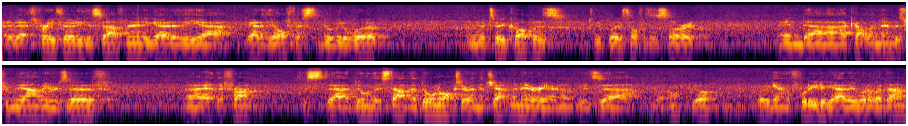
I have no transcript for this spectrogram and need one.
at about three thirty this afternoon to go to the uh, go to the office to do a bit of work, and there were two coppers, two police officers, sorry, and uh, a couple of members from the Army Reserve uh, out the front, just uh, doing the, starting the door knocks around the Chapman area, and it was, uh, I was like, oh god, got a game of footy to go to. What have I done?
